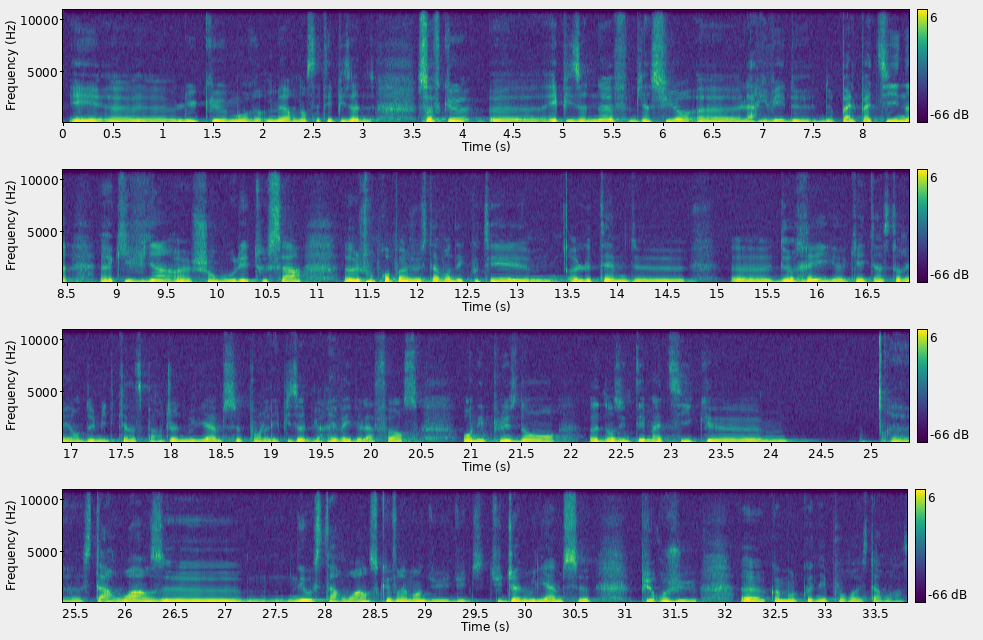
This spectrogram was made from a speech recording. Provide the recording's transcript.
et euh, Luke meurt dans cet épisode. Sauf que euh, épisode 9, bien sûr, euh, l'arrivée de, Palpatine euh, qui vient euh, chambouler tout ça. Euh, je vous propose juste avant d'écouter euh, le thème de euh, de Rey euh, qui a été instauré en 2015 par John Williams pour l'épisode Le réveil de la force. On est plus dans, euh, une thématique euh, euh, Star Wars, euh, néo Star Wars, que vraiment du, du- du John Williams euh, pur jus, euh, comme on le connaît pour Star Wars.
